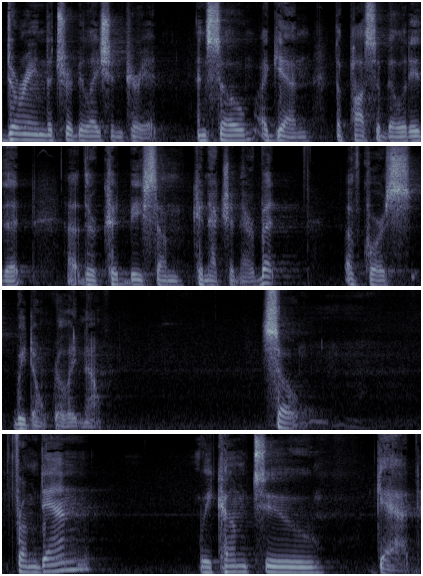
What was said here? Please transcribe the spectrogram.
during the tribulation period. And so, again, the possibility that uh, there could be some connection there. But of course, we don't really know. So, from Dan, we come to Gad,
